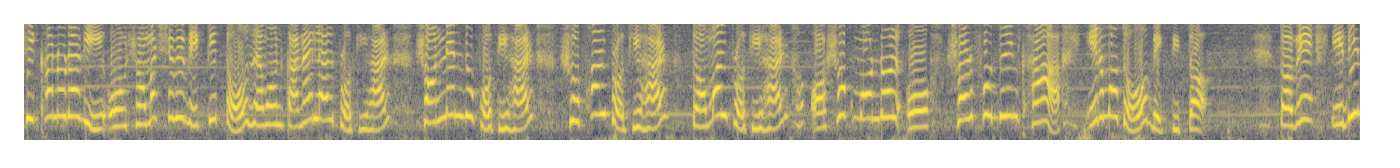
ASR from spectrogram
শিক্ষানুরাগী ও সমাজসেবী ব্যক্তিত্ব যেমন কানাইলাল প্রতিহার, স্বর্ণেন্দু প্রতিহার, সোফাল প্রতিহার, তমাল প্রতিহার, অশোক মণ্ডল ও শরফুদ্দিন খা এর মতো ব্যক্তিত্ব। তবে এদিন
